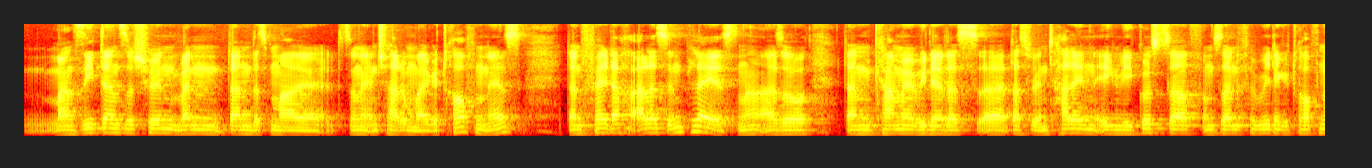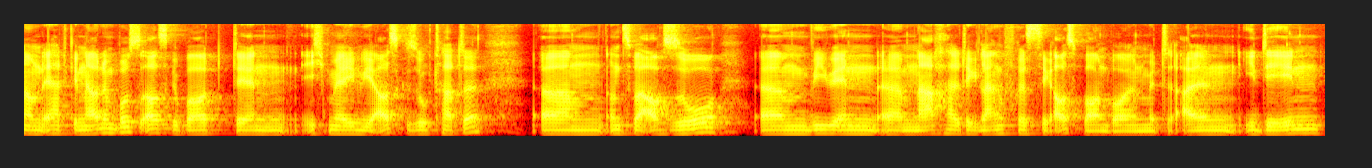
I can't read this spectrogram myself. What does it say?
man sieht dann so schön, wenn dann das mal, so eine Entscheidung mal getroffen ist, dann fällt auch alles in place. Ne? Also dann kam ja wieder das, äh, dass wir in Tallinn irgendwie Gustav und seine Familie getroffen haben. Und er hat genau den Bus ausgebaut, den ich mir irgendwie ausgesucht hatte. Ähm, und zwar auch so, ähm, wie wir ihn ähm, nachhaltig langfristig ausbauen wollen, mit allen Ideen,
